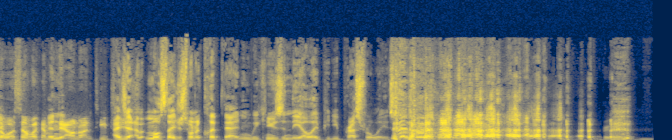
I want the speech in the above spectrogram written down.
don't want to sound like I'm And down on teachers. I just, mostly I just want to clip that and we can use it in the LAPD press release.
